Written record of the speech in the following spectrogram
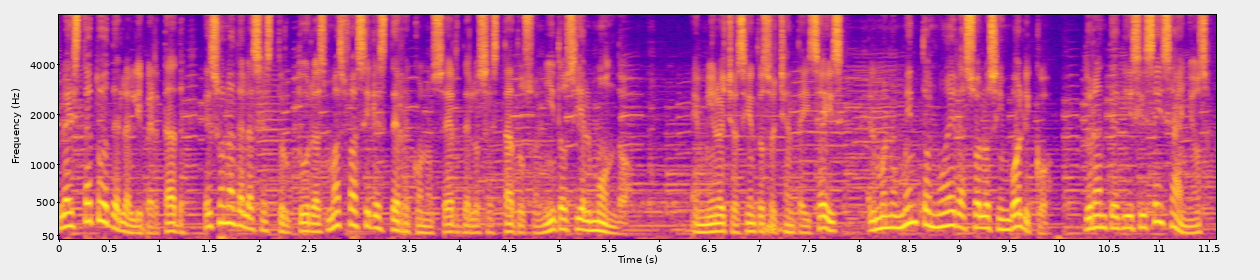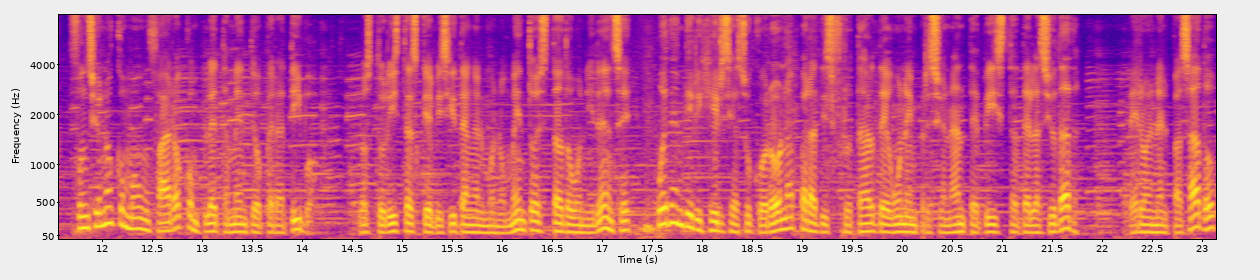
La Estatua de la Libertad es una de las estructuras más fáciles de reconocer de los Estados Unidos y el mundo. En 1886, el monumento no era solo simbólico. Durante 16 años funcionó como un faro completamente operativo. Los turistas que visitan el monumento estadounidense pueden dirigirse a su corona para disfrutar de una impresionante vista de la ciudad. Pero en el pasado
